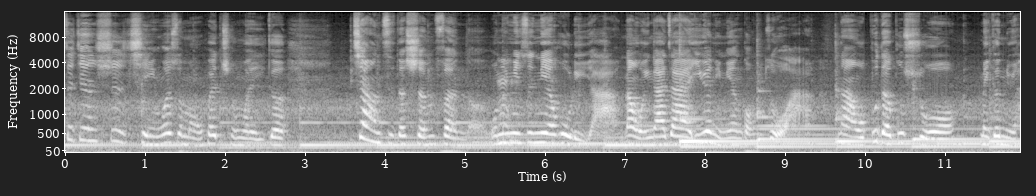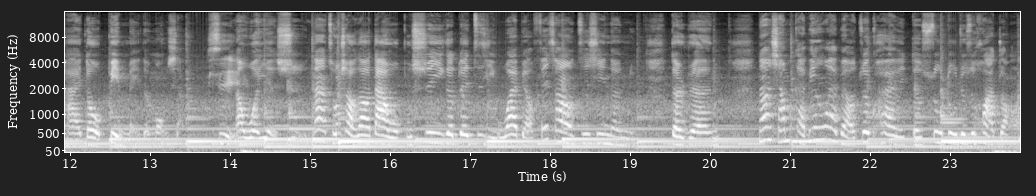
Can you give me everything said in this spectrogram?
这件事情，为什么我会成为一个这样子的身份呢？我明明是念护理啊，那我应该在医院里面工作啊。那我不得不说，每个女孩都有变美的梦想。是，那我也是。那从小到大，我不是一个对自己外表非常有自信的女的人。那想改变外表最快的速度就是化妆啦。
